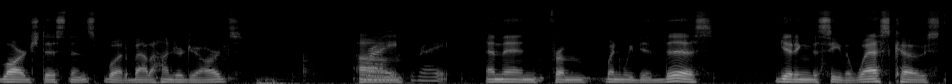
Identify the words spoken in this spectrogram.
large distance. What about a hundred yards? right Um, right and then from when we did this getting to see the west coast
